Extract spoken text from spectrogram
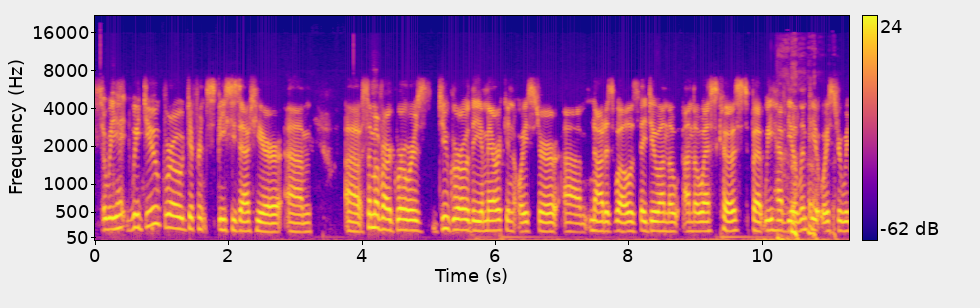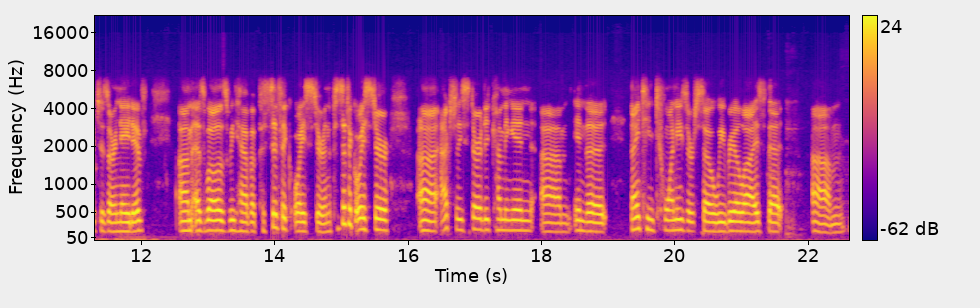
So we we do grow different species out here. Um, uh, some of our growers do grow the American oyster, um, not as well as they do on the on the West Coast, but we have the Olympia oyster, which is our native, um, as well as we have a Pacific oyster. And the Pacific oyster uh, actually started coming in um, in the 1920s or so. We realized that um,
